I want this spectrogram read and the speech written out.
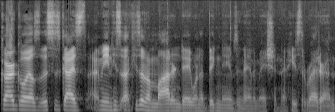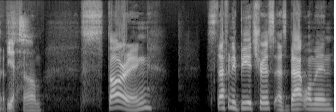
Gargoyles. This is guys. I mean, he's he's of a modern day one of the big names in animation, and he's the writer on this Yes. film, starring Stephanie Beatrice as Batwoman,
